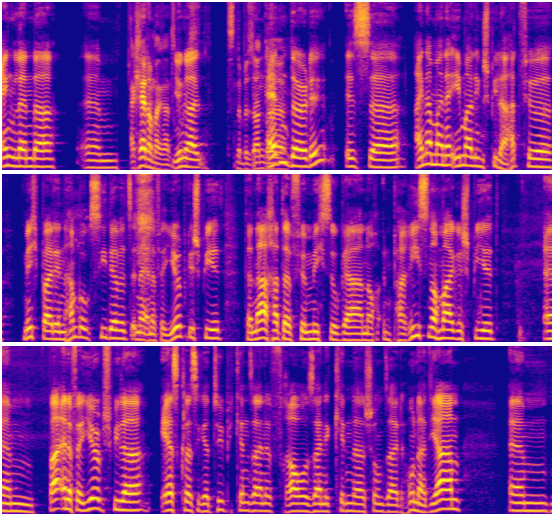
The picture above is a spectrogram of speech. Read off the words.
Engländer, ähm, Erklär doch mal ganz jünger. kurz. Das ist eine besondere. Adam Dirty ist äh, einer meiner ehemaligen Spieler, hat für mich bei den Hamburg Sea Devils in der NFL Europe gespielt. Danach hat er für mich sogar noch in Paris nochmal gespielt. Ähm, war NFL Europe Spieler, erstklassiger Typ. Ich kenne seine Frau, seine Kinder schon seit 100 Jahren. Ähm,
